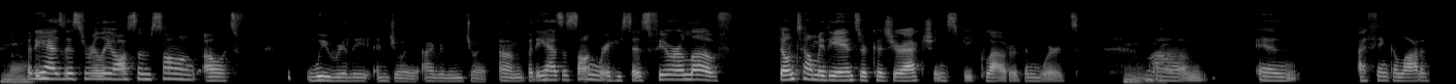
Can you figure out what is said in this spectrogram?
No. but he has this really awesome song oh it's we really enjoy it i really enjoy it um but he has a song where he says fear or love don't tell me the answer because your actions speak louder than words Mm. Um, and I think a lot of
